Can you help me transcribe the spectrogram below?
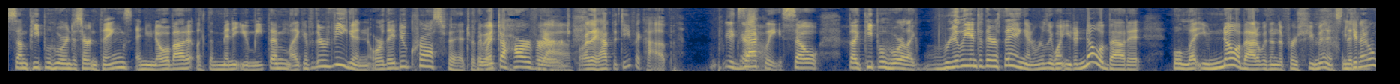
some people who are into certain things and you know about it like the minute you meet them like if they're vegan or they do crossfit or they went to harvard Yeah. Or they have the Diva Cup. exactly so like people who are like really into their thing and really want you to know about it will let you know about it within the first few minutes you know, we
